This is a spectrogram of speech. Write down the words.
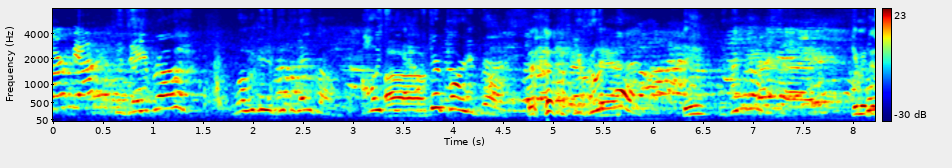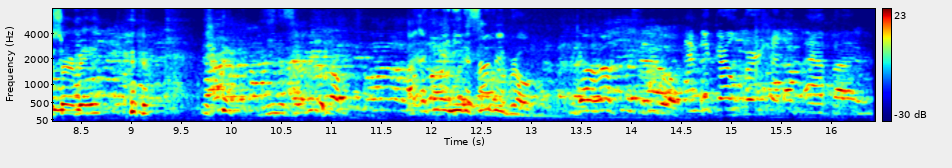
Charm? Today, bro? What are we gonna do today, bro? Oh, it's the uh, after party, bro. you good, bro? Give me the survey. You need a survey, bro? I, I think I need a survey, bro. You got a lot of things to do, bro. I'm the girl version of Evan.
